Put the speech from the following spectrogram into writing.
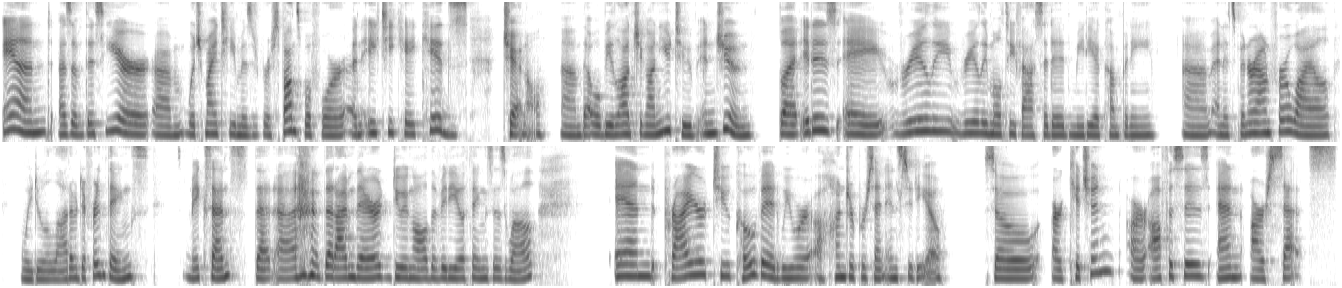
And as of this year, um, which my team is responsible for, an ATK Kids channel um, that will be launching on YouTube in June. But it is a really, really multifaceted media company. Um, and it's been around for a while. We do a lot of different things makes sense that uh, that I'm there doing all the video things as well. And prior to COVID, we were 100% in studio. So our kitchen, our offices, and our sets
